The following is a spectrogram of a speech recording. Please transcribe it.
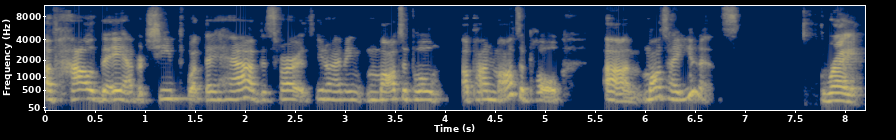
of how they have achieved what they have as far as you know having multiple upon multiple um, multi units right.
